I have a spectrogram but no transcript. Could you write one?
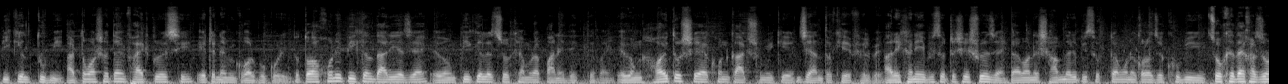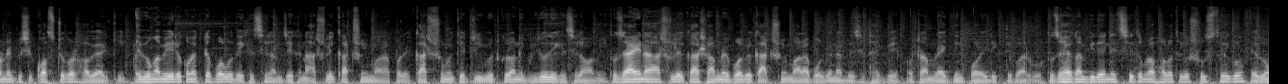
পিকেল তুমি। আর তোমার সাথে আমি ফাইট করেছি, এটা নিয়ে আমি গর্ব করি। তো তখনই পিকেল দাঁড়িয়ে যায় এবং পিকেলের চোখে আমরা পানি দেখতে পাই। এবং হয়তো সে এখন কাঠসুমিকে জ্যান্ত খেয়ে ফেলবে। আর এখানে এপিসোডটা শেষ হয়ে যায়, তার মানে সামনের এপিসোডটা মনে করো যে খুবই চোখে দেখার জন্য অনেক বেশি কষ্টকর হবে আর কি। এবং আমি এরকম একটা পর্ব দেখেছিলাম যেখানে আসলে কাঠসুমি মারা পড়ে। কাঠসুমিকে ট্রিবিউট করে অনেক ভিডিও দেখেছিলাম আমি। তো যাই না আসলে কার সামনের পর্বে কাঠসুমি মারা পড়বে না, বেঁচে থাকবে, ওটা আমরা একদিন পরেই দেখতে পারব। তো যাই হোক, আমি বিদায় নিচ্ছি, তোমরা ভালো থেকে, সুস্থ থেকো। এবং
